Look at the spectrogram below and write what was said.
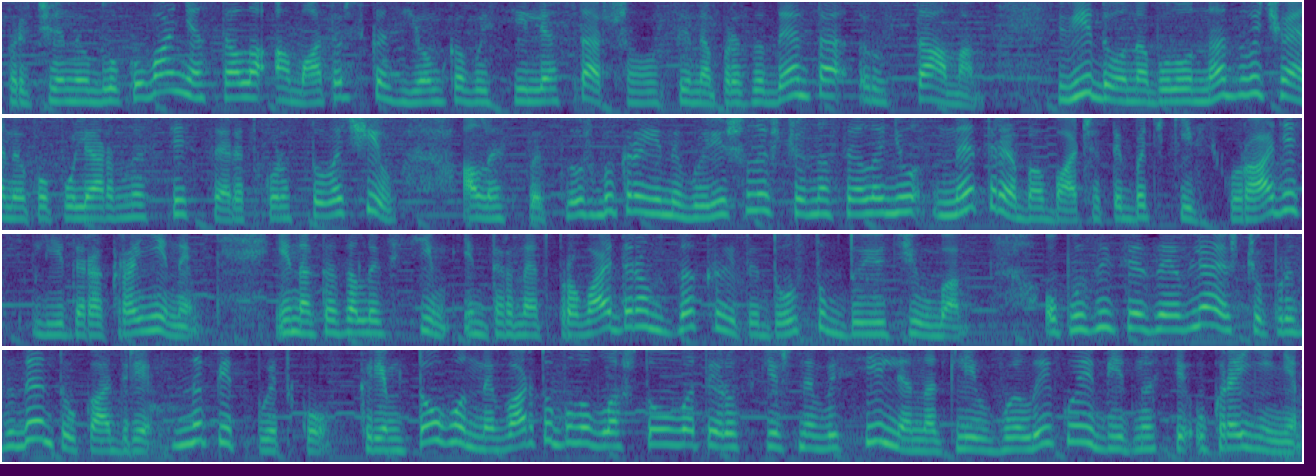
Причиною блокування стала аматорська зйомка весілля старшого сина президента Рустама. Відео набуло надзвичайної популярності серед користувачів, але спецслужби країни вирішили, що населенню не треба бачити батьківську радість лідера країни і наказали всім інтернет-провайдерам закрити доступ до Ютуба. Опозиція заявляє, що президент у кадрі на підпитку. Крім того, не варто було влаштовувати розкішне весілля на тлі великої бідності Україні.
